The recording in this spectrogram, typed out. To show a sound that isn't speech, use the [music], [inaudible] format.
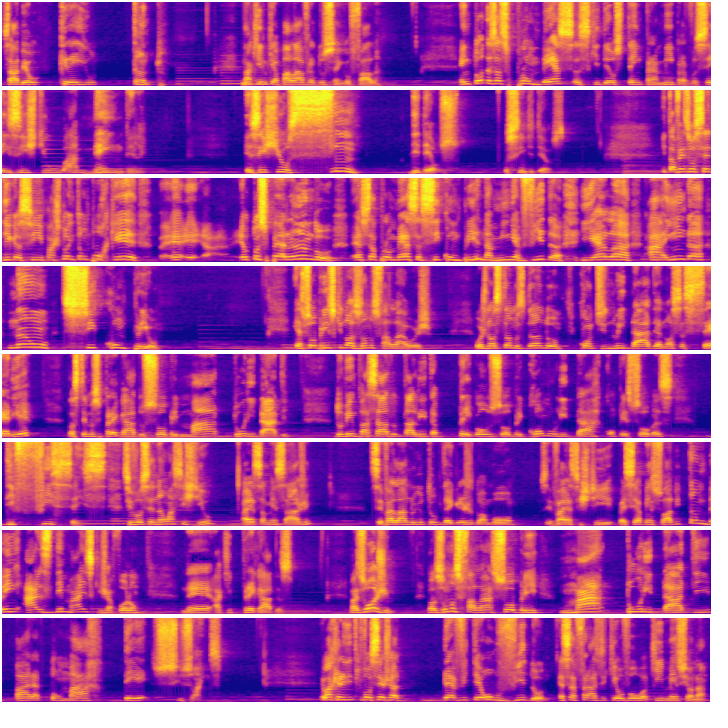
Sabe, eu creio tanto naquilo que a palavra do Senhor fala. Em todas as promessas que Deus tem para mim, para você, existe o amém dele. Existe o sim de Deus. O sim de Deus. E talvez você diga assim, pastor, então por que é, é, eu estou esperando essa promessa se cumprir na minha vida e ela ainda não se cumpriu? E é sobre isso que nós vamos falar hoje. Hoje nós estamos dando continuidade à nossa série. Nós temos pregado sobre maturidade. Domingo passado, Talita pregou sobre como lidar com pessoas difíceis. Se você não assistiu a essa mensagem, você vai lá no YouTube da Igreja do Amor, você vai assistir, vai ser abençoado e também as demais que já foram né, aqui pregadas. Mas hoje nós vamos falar sobre maturidade para tomar decisões. Eu acredito que você já deve ter ouvido essa frase que eu vou aqui mencionar.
